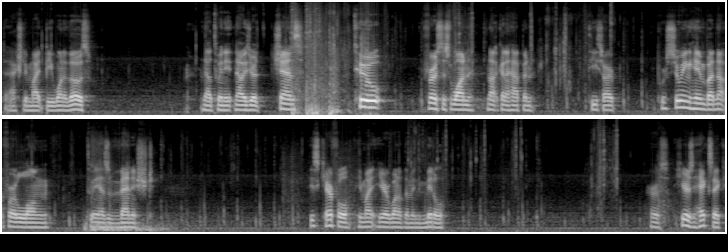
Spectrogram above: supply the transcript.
that actually might be one of those. Now 20, now is your chance. Two versus one, not gonna happen. T-Star pursuing him, but not for long. 20 has vanished. He's careful, he might hear one of them in the middle. Here's, here's Hexic.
